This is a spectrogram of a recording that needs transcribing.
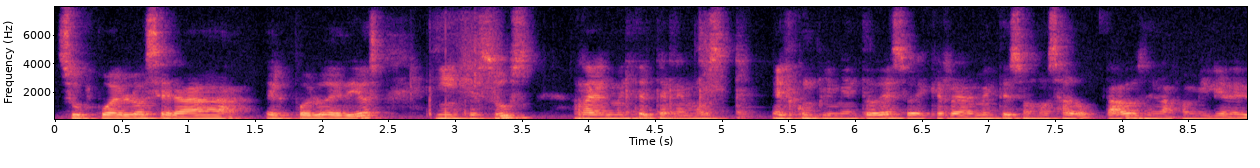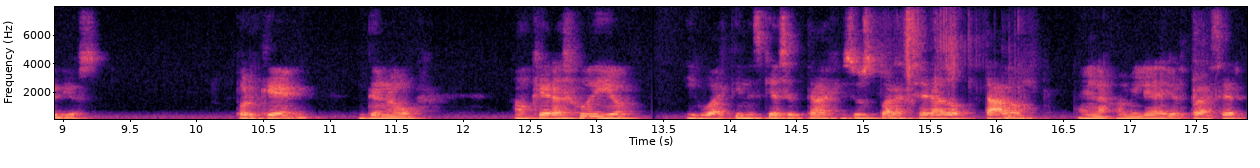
su pueblo será el pueblo de Dios y en Jesús realmente tenemos el cumplimiento de eso, de que realmente somos adoptados en la familia de Dios. Porque, de nuevo, aunque eras judío, igual tienes que aceptar a Jesús para ser adoptado en la familia de Dios, para ser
